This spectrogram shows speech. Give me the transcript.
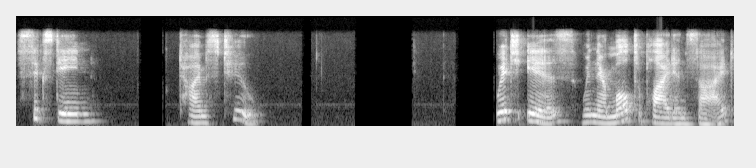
16 times 2, which is, when they're multiplied inside,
